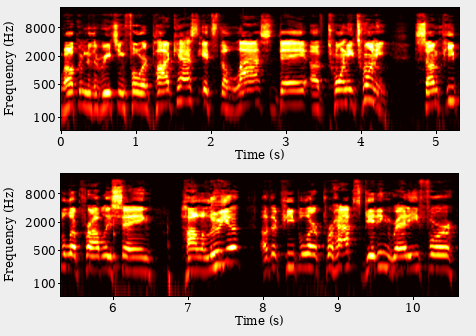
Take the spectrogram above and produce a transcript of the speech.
Welcome to the Reaching Forward podcast. It's the last day of 2020. Some people are probably saying hallelujah. Other people are perhaps getting ready for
